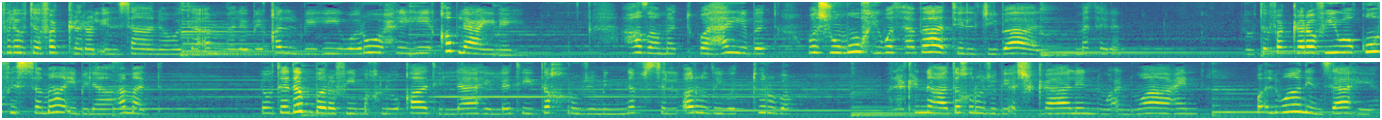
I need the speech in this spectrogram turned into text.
فلو تفكر الإنسان وتأمل بقلبه وروحه قبل عينيه عظمة وهيبة وشموخ وثبات الجبال مثلا لو تفكر في وقوف السماء بلا عمد لو تدبر في مخلوقات الله التي تخرج من نفس الأرض والتربة ولكنها تخرج بأشكال وأنواع وألوان زاهية.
